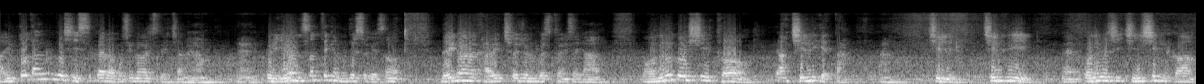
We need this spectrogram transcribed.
아니 또 다른 것이 있을까라고 생각할 수도 있잖아요. 예, 그리고 이런 선택의 문제 속에서 내가 가르쳐 주는 것을 통해서 야 어느 것이 더 야, 진리겠다. 아, 진리, 진리 예, 어느 것이 진실일까?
